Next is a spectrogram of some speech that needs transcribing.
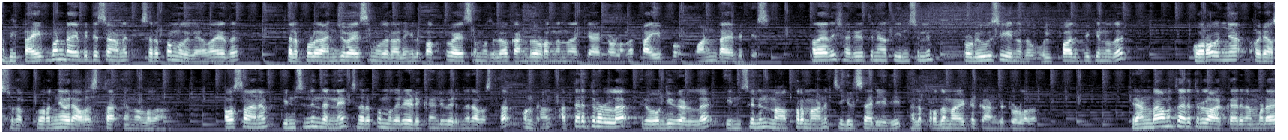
അപ്പോൾ ഈ ടൈപ്പ് വൺ ഡയബറ്റീസ് ആണ് ചെറുപ്പം മുതലേ അതായത് ചിലപ്പോൾ അഞ്ച് വയസ്സ് മുതലോ അല്ലെങ്കിൽ പത്ത് വയസ്സ് മുതലോ കണ്ടു തുടങ്ങുന്നതൊക്കെ ആയിട്ടുള്ളത് ടൈപ്പ് വൺ ഡയബറ്റീസ് അതായത് ശരീരത്തിനകത്ത് ഇൻസുലിൻ പ്രൊഡ്യൂസ് ചെയ്യുന്നത് ഉൽപ്പാദിപ്പിക്കുന്നത് കുറഞ്ഞ ഒരു അസുഖം കുറഞ്ഞ ഒരു അവസ്ഥ എന്നുള്ളതാണ്. അവസാനം ഇൻസുലിൻ തന്നെ ചെറുപ്പം മുതലേ എടുക്കേണ്ടി വരുന്ന ഒരു അവസ്ഥ ഉണ്ട്. അത്തരത്തിലുള്ള രോഗികളിൽ ഇൻസുലിൻ മാത്രമാണ് ചികിത്സാ രീതി ഫലപ്രദമായിട്ട് കണ്ടിട്ടുള്ളത്. രണ്ടാമത്തെ തരത്തിലുള്ള ആൾക്കാർ നമ്മുടെ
